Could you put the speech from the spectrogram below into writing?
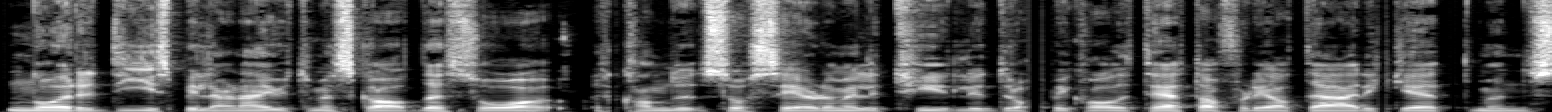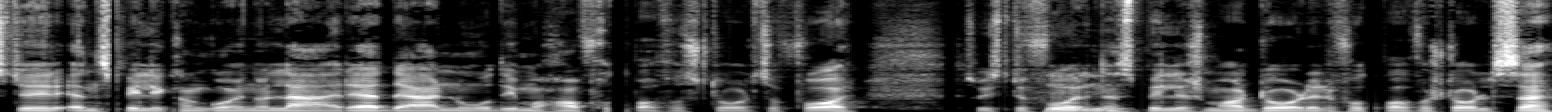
når de spillerne er ute med skade, så, du, så ser du en veldig tydelig dropp i kvalitet. Da, fordi at det er ikke et mønster en spiller kan gå inn og lære, det er noe de må ha fotballforståelse for. Så hvis du får inn en Mm. spiller som har dårligere fotballforståelse,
